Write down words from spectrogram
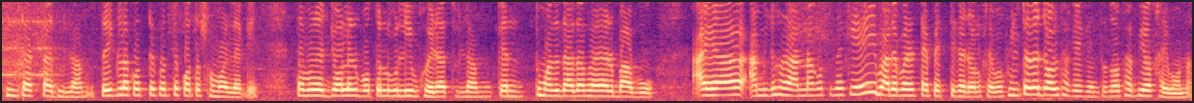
ফিল্টারটা ধুলাম তো এগুলো করতে করতে কত সময় লাগে? তারপরে জলের বোতলগুলি ভৈরা ধুলাম কেন তোমাদের দাদা ভাই আর বাবু আয়া, আমি যখন রান্না করতে থাকি, এই বারে বারে ট্যাপের থেকে জল খাইবো। ফিল্টারে জল থাকে কিন্তু, তথাপিও খাইবো না।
